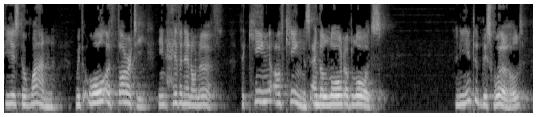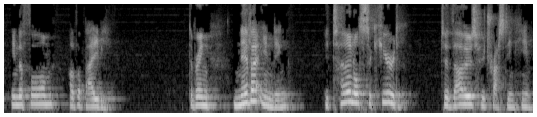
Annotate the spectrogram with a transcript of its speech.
He is the one with all authority in heaven and on earth, the King of kings and the Lord of lords. And he entered this world in the form of a baby to bring never ending, eternal security to those who trust in him.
